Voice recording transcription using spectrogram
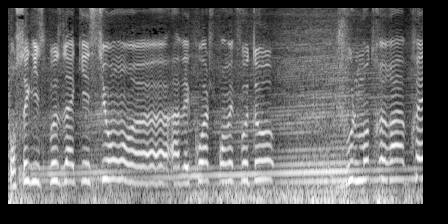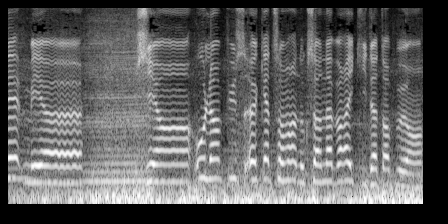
Pour ceux qui se posent la question euh, avec quoi je prends mes photos, après, mais euh, j'ai un Olympus E420, donc c'est un appareil qui date un peu. hein.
